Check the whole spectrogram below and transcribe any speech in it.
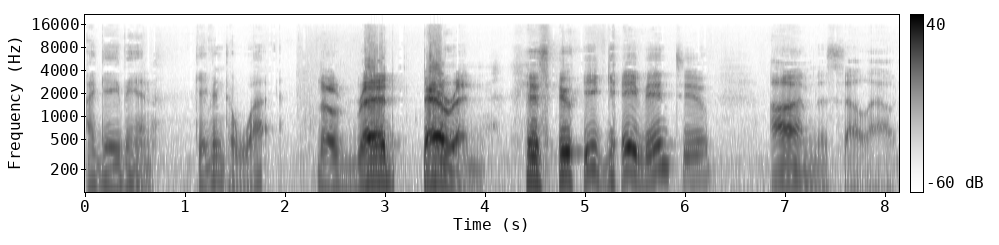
I gave in. Gave in to what? The Red Baron is who he gave into. I'm the sellout.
